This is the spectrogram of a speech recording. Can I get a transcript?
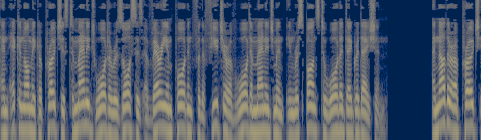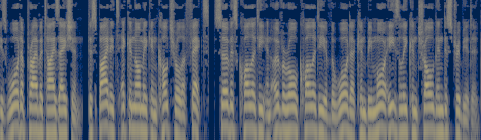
and economic approaches to manage water resources are very important for the future of water management in response to water degradation. Another approach is water privatization. Despite its economic and cultural effects, service quality and overall quality of the water can be more easily controlled and distributed.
